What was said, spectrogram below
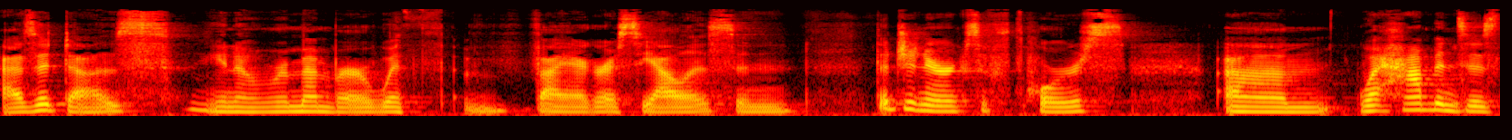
as it does. You know, remember with Viagra, Cialis, and the generics, of course, um, what happens is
